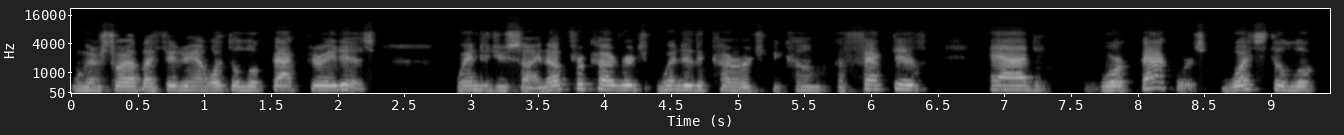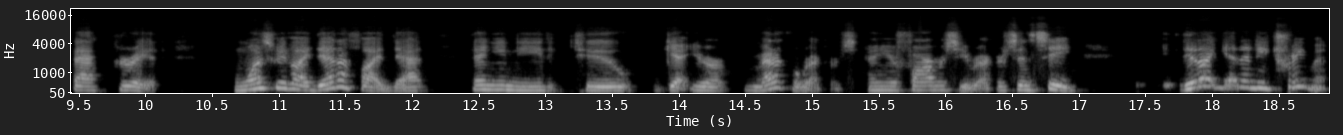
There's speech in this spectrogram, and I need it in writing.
we're going to start out by figuring out what the look back period is. When did you sign up for coverage? When did the coverage become effective? And work backwards. What's the look back period? Once we've identified that, then you need to get your medical records and your pharmacy records and see did I get any treatment?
